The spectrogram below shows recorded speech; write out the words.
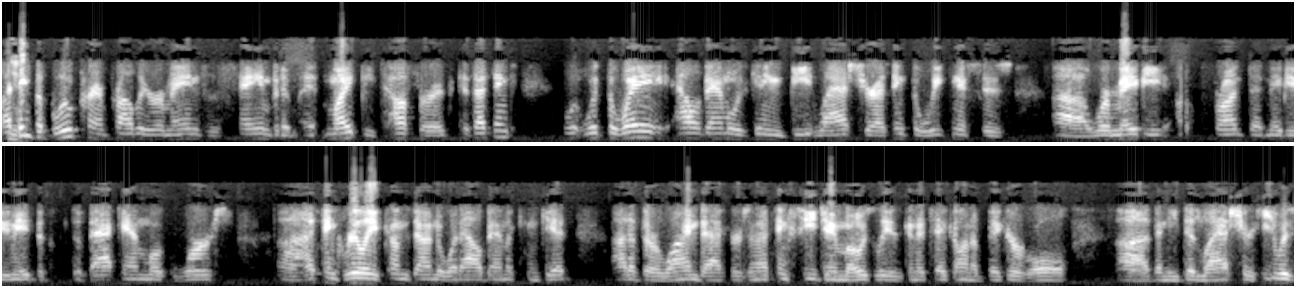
I think the blueprint probably remains the same, but it, it might be tougher because I think w- with the way Alabama was getting beat last year, I think the weaknesses uh, were maybe up front that maybe made the, the back end look worse. Uh, I think really it comes down to what Alabama can get out of their linebackers, and I think C.J. Mosley is going to take on a bigger role uh, than he did last year. He was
